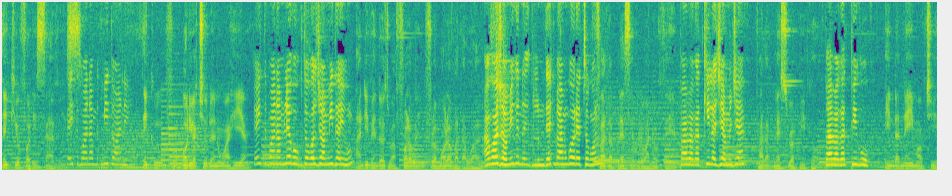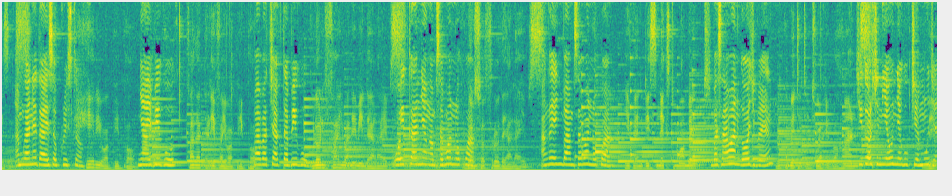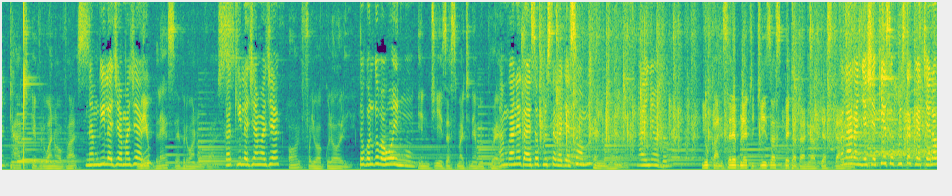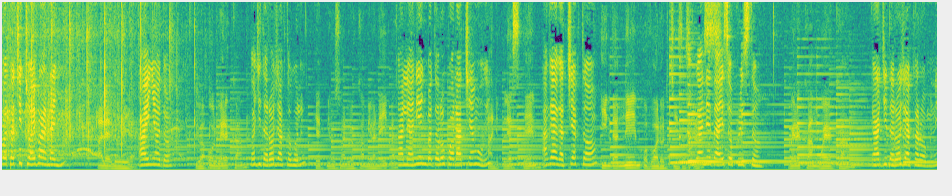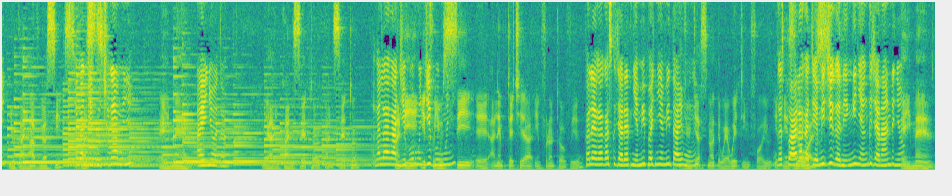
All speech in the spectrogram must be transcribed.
Thank you for this service. Thank you for all your children who are here Kaitibona mlego kutogol jomi dayu. and even those who are following from all over the world. Ako jomi lumdech bam gore togol. Father, bless every one of them. Baba kat kila jamjak. Father, bless your people. In the name of Jesus. Amgane ta Yesu Kristo. Heal your people. Nyai. Father, deliver your people. Baba chakta bigu. Glorify your name in their lives. Woit kanyang am sabon no And kwa. also through their lives. Kwa. Even this next moment, Basawan gawajbe. we commit it into your able hands. Chidor chini May touch every one of us. Namgila. May you bless every one of us. Katkila. All for your glory. Togol ga ba woin ngum. In Jesus' mighty name we pray. Amgane ta Yesu Kristo ga jasom. Amen. Ay nyodo. You can celebrate Jesus better than you have just done. Kala kan jeshe ki Yesu Kristo ke chela wata chi choi ba ndanyi. Hallelujah. Ay nyodo. You are all welcome. Kaji ta rojak togol. Help me also and welcome your neighbor Kali ani yin batoro pola chengu. and bless them Anga ga chek to. in the name of our Lord Jesus Amgane Christ. ta Yesu Kristo. Welcome, welcome. Kaji ta rojak karomni. You can have your seats. Kanji burchuga munyi. Amen. Ay nyodo. Yeah, you can settle, can settle. Kala And kanji bur munyi if bur you munyi. see uh, an empty chair in front of you, Kala ga kas kujaret nyemi pa nyemi ta you munyi. just know they were waiting for you. It Gat is pala ka jemi yours. jiga ni ngi nyang kujarandi nyo. Amen.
